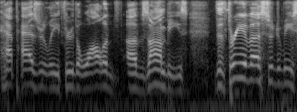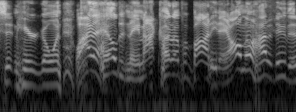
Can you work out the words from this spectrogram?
haphazardly through the wall of, of zombies, the three of us would be sitting here going, "Why the hell didn't they not cut up a body? They all know how to do this."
